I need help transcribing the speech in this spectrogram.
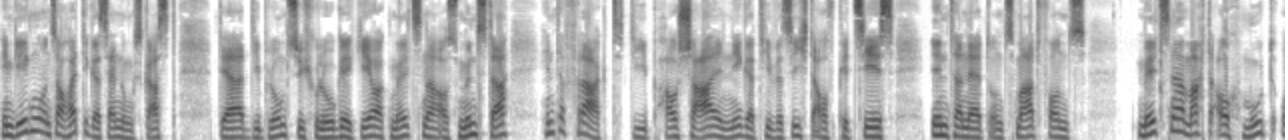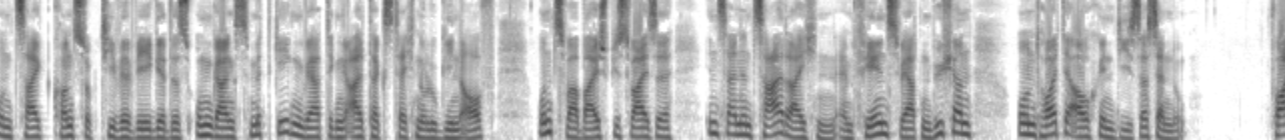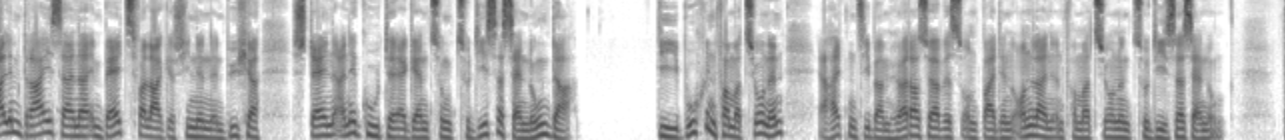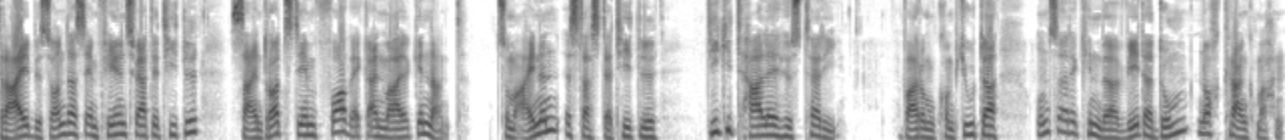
Hingegen unser heutiger Sendungsgast, der Diplompsychologe Georg Milzner aus Münster, hinterfragt die pauschal negative Sicht auf PCs, Internet und Smartphones. Milzner macht auch Mut und zeigt konstruktive Wege des Umgangs mit gegenwärtigen Alltagstechnologien auf, und zwar beispielsweise in seinen zahlreichen empfehlenswerten Büchern und heute auch in dieser Sendung. Vor allem drei seiner im Belz Verlag erschienenen Bücher stellen eine gute Ergänzung zu dieser Sendung dar. Die Buchinformationen erhalten Sie beim Hörerservice und bei den Online-Informationen zu dieser Sendung. Drei besonders empfehlenswerte Titel seien trotzdem vorweg einmal genannt. Zum einen ist das der Titel Digitale Hysterie. Warum Computer unsere Kinder weder dumm noch krank machen.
